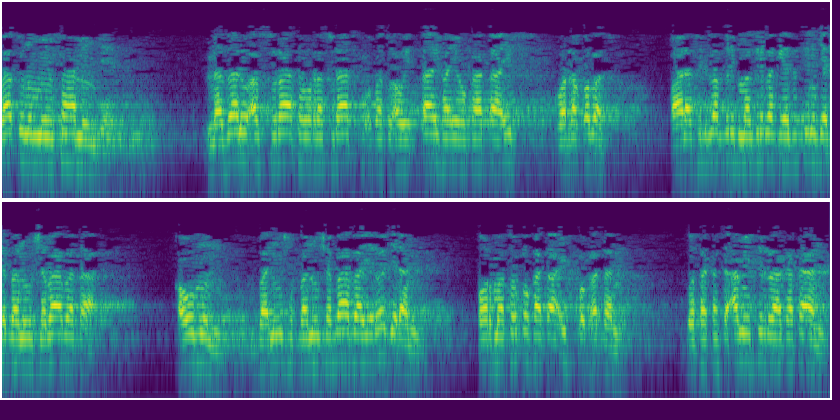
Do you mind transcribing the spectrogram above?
بطن من فهم جي نزلوا الصراط والرسولات قبة أو الطائفة يوكا طائف والرقبة. قال في المغرب مغربك كيستين جد بنو شبابة. قوم بنو شبابة يرجلا قرمتوكو كطائف قبة وتكس أمي سراكتان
